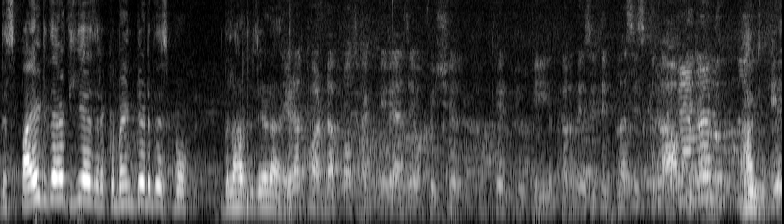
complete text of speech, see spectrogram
Despite that he has recommended this book blurb ਜਿਹੜਾ ਹੈ। ਜਿਹੜਾ ਤੁਹਾਡਾ ਪ੍ਰੋਸਪੈਕਟਿਵ ਐਜ਼ ਅ ਅਫੀਸ਼ੀਅਲ ਉੱਥੇ ਡਿਊਟੀ ਕਰਦੇ ਸੀ ਤੇ ਪਲੱਸ ਇਸ ਕਿਤਾਬ ਦੇ ਹਾਂਜੀ।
